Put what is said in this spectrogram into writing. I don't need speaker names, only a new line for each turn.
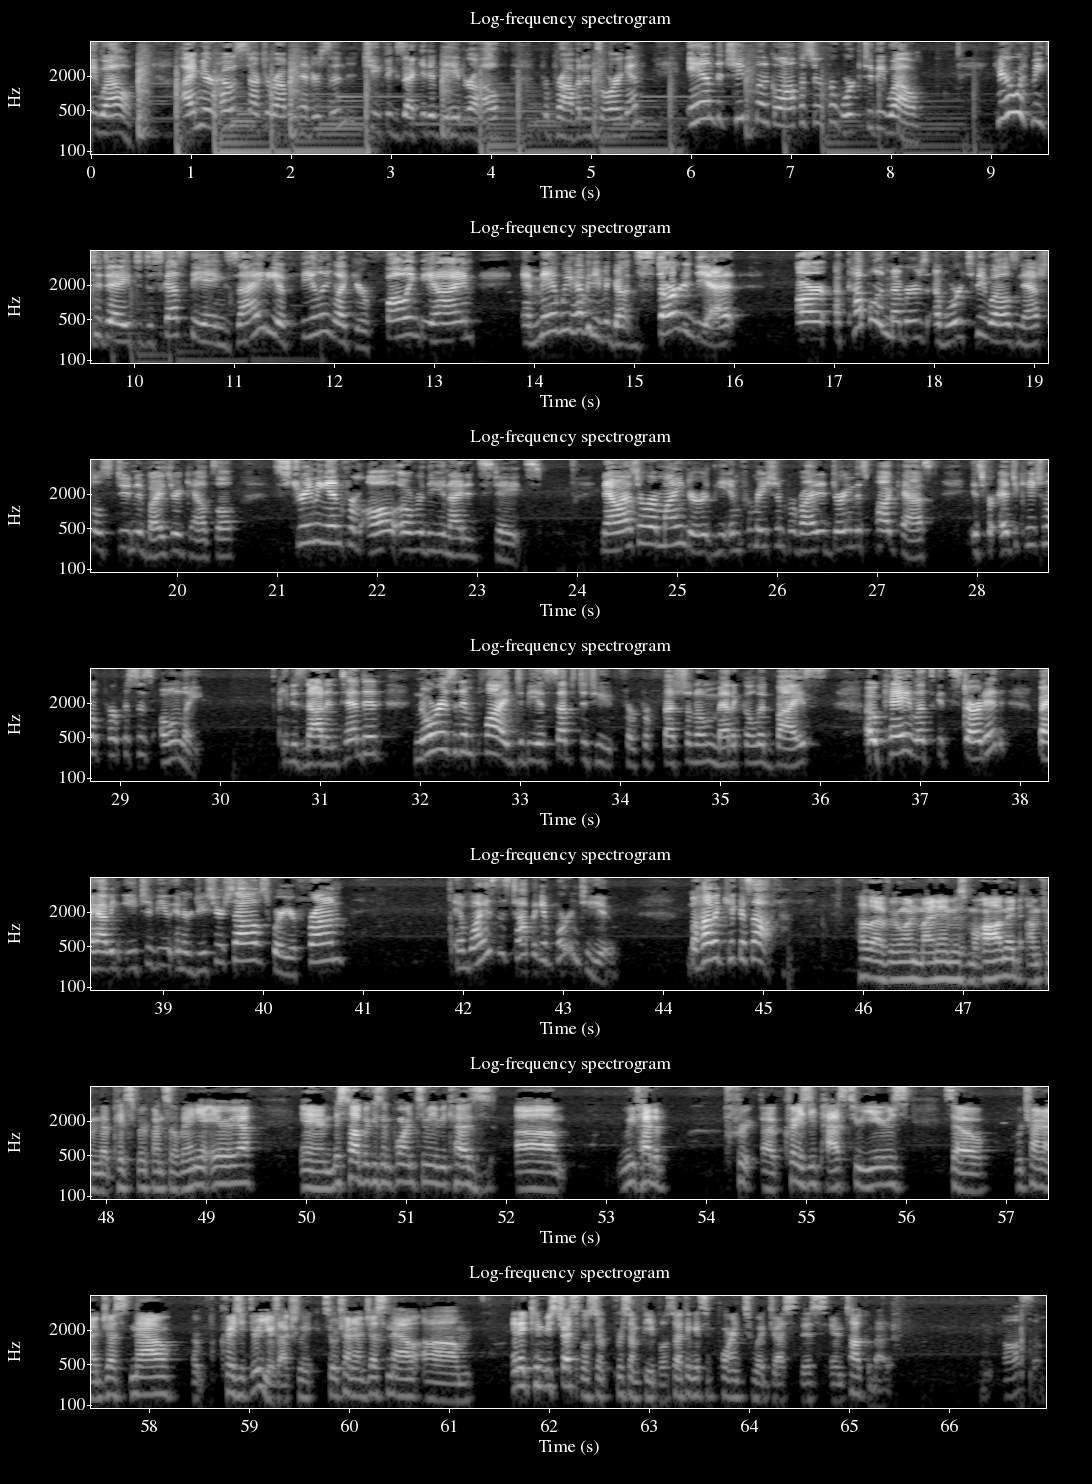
Be Well. I'm your host, Dr. Robin Henderson, Chief Executive Behavioral Health for Providence, Oregon, and the Chief Clinical Officer for Work to Be Well. Here with me today to discuss the anxiety of feeling like you're falling behind, and man, we haven't even gotten started yet, are a couple of members of Work to Be Well's National Student Advisory Council streaming in from all over the United States. Now, as a reminder, the information provided during this podcast is for educational purposes only. It is not intended, nor is it implied to be a substitute for professional medical advice. Okay, let's get started by having each of you introduce yourselves, where you're from, and why is this topic important to you? Mohammed, kick us off.
Hello, everyone. My name is Mohammed. I'm from the Pittsburgh, Pennsylvania area. And this topic is important to me because um, we've had a, pr- a crazy past two years. So we're trying to adjust now, or crazy three years actually. So we're trying to adjust now, um, and it can be stressful for some people. So I think it's important to address this and talk about it.
Awesome.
